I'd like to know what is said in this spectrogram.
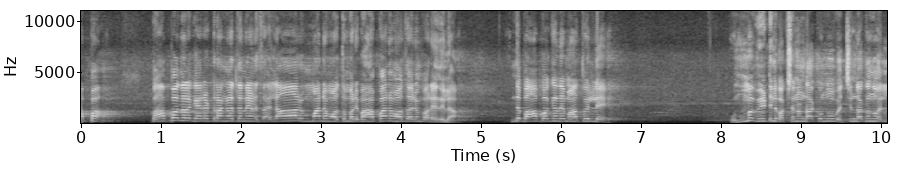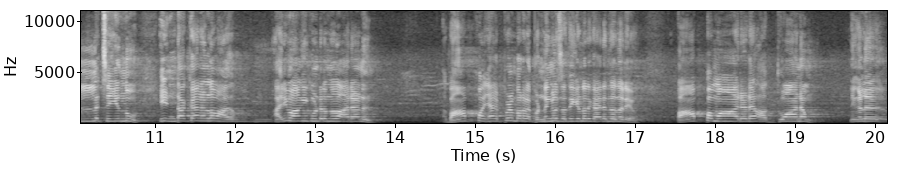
ബാപ്പ ബാപ്പ എന്നുള്ള ക്യാരക്ടർ അങ്ങനെ തന്നെയാണ്. എല്ലാവരും ഉമ്മാന്റെ മുഖത്തും പറയും. ബാപ്പാന്റെ മുഖത്ത് ആരും പറയുന്നില്ല. എന്റെ ബാപ്പാക്ക് എന്തേ മാത്രമില്ലേ ഉമ്മ വീട്ടിൽ ഭക്ഷണം ഉണ്ടാക്കുന്നു വെച്ചുണ്ടാക്കുന്നു എല്ലാം ചെയ്യുന്നു. ഈ ഉണ്ടാക്കാനുള്ള അരി വാങ്ങിക്കൊണ്ടിരുന്നത് ആരാണ്? ബാപ്പ ഞാൻ എപ്പോഴും പറയാം പെണ്ണുങ്ങൾ ശ്രദ്ധിക്കേണ്ട ഒരു കാര്യം എന്താണെന്നറിയോ? പാപ്പമാരുടെ അധ്വാനം നിങ്ങൾ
